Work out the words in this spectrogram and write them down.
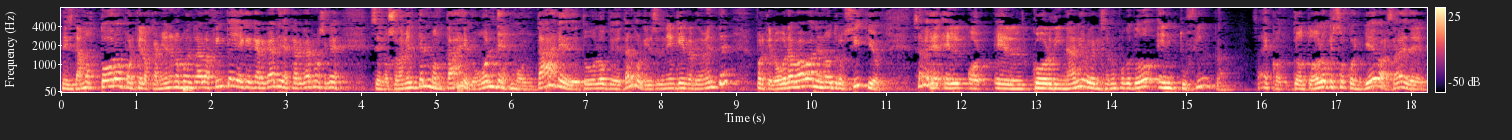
Necesitamos toro porque los camiones no pueden entrar a la finca y hay que cargar y descargar no sé qué. Sea, no solamente el montaje, luego el desmontaje de todo lo que tal, porque ellos se tenían que ir rápidamente porque luego grababan en otro sitio. ¿Sabes? El, el coordinar y organizar un poco todo en tu finca. ¿Sabes? Con, con todo lo que eso conlleva, ¿sabes? De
